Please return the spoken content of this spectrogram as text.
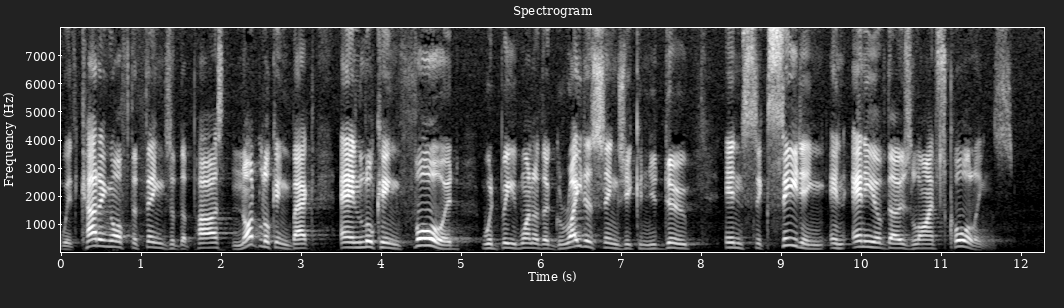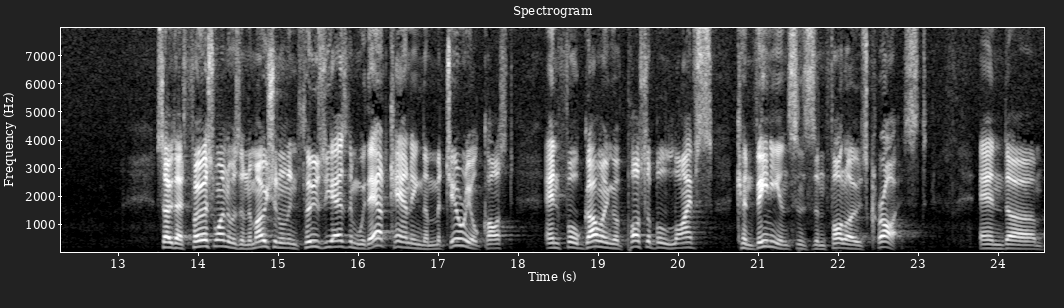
with cutting off the things of the past, not looking back, and looking forward would be one of the greatest things you can do in succeeding in any of those life's callings. So, that first one was an emotional enthusiasm without counting the material cost and foregoing of possible life's conveniences and follows Christ. And um,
